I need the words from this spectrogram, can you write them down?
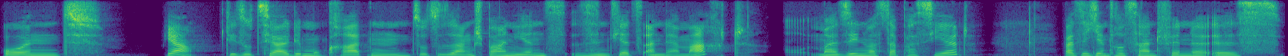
Und ja, die Sozialdemokraten sozusagen Spaniens sind jetzt an der Macht. Mal sehen, was da passiert. Was ich interessant finde, ist,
